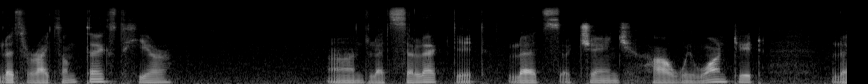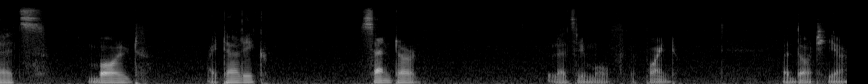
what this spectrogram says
Let's write some text here. And let's select it. Let's uh, change how we want it. Let's bold italic centered let's remove the point the dot here.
